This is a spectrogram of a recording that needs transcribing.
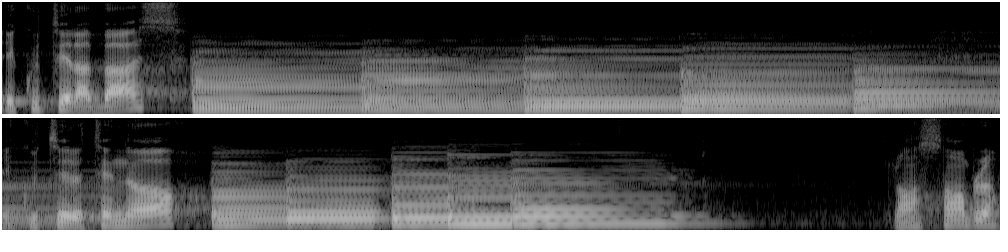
écoutez la basse, écoutez le ténor, l'ensemble.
